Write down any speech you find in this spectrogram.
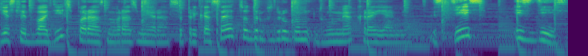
если два диспа разного размера соприкасаются друг с другом двумя краями. Здесь и здесь.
